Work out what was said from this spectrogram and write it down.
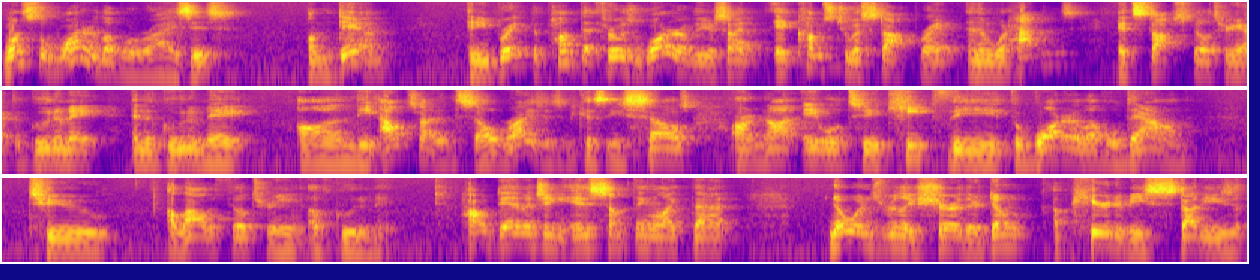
once the water level rises on the dam, and you break the pump that throws water over other side, it comes to a stop, right? And then what happens? It stops filtering out the glutamate, and the glutamate on the outside of the cell rises because these cells are not able to keep the, the water level down to allow the filtering of glutamate. How damaging is something like that? No one's really sure. There don't appear to be studies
